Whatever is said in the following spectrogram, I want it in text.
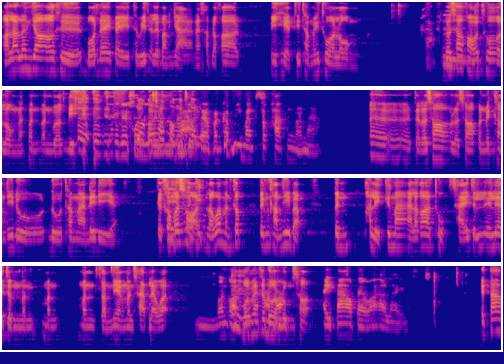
อ๋อแล้วเรื่องย่อก็คือโบสได้ไปทวิตอะไรบางอย่างนะครับ แล้วก็มีเหตุที่ทำให้ทัวร์ลงครับเราชอบคำว่าทัวร์ลงนะมันมัน work ดีเออเออไม่เป็นคนเราก็ชอบของมันชวนแต่มันก็มีมันสักพักนึงแล้วนะเออเออเออแต่เราชอบเราชอบมันเป็นคำที่ดูดูทำงานได้ดีอะ กับคำว่าช็อตเราว่ามันก็เป็นคำที่แบบเป็นผลิตขึ้นมา แล้วก็ถูกใช้จนเรื่อยๆจนมันมันมันสำเนียงมันชัดแล้วว่าอืมวันก่อนโบสมันก็โดนลุมช็อตไอ้เต้าแปลว่าอะไร ไอ้เต้า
